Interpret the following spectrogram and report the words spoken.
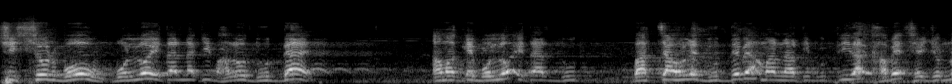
শিষ্যর বউ বলল, এটার নাকি ভালো দুধ দেয়? আমাকে বলল, এটার দুধ বাচ্চা হলে দুধ দেবে, আমার নাতি পুত্রীরা খাবে, সেই জন্য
